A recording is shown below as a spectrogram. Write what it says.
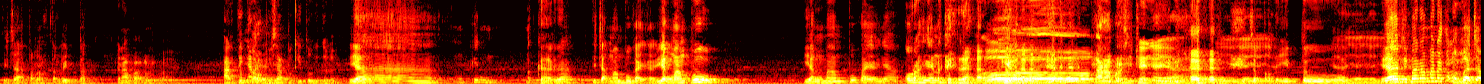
tidak pernah terlibat. Kenapa? Kenapa? Artinya Apa kok ya? bisa begitu gitu loh. Ya mungkin negara tidak mampu kayaknya. Yang mampu yang mampu kayaknya orangnya negara. Gimana? Oh, karena presidennya ya. Iya, iya, Seperti iya. itu. Ya, ya, ya, ya. Ya di mana-mana kalau baca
